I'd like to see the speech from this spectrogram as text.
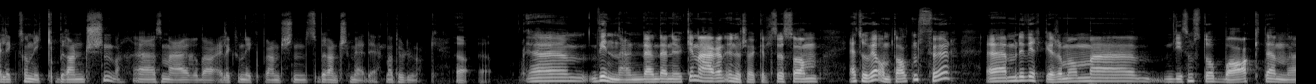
elektronikkbransjen, uh, som er da elektronikkbransjens bransjemedie, naturlig nok. Ja, ja. Uh, vinneren den, denne uken er en undersøkelse som Jeg tror vi har omtalt den før, uh, men det virker som om uh, de som står bak denne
